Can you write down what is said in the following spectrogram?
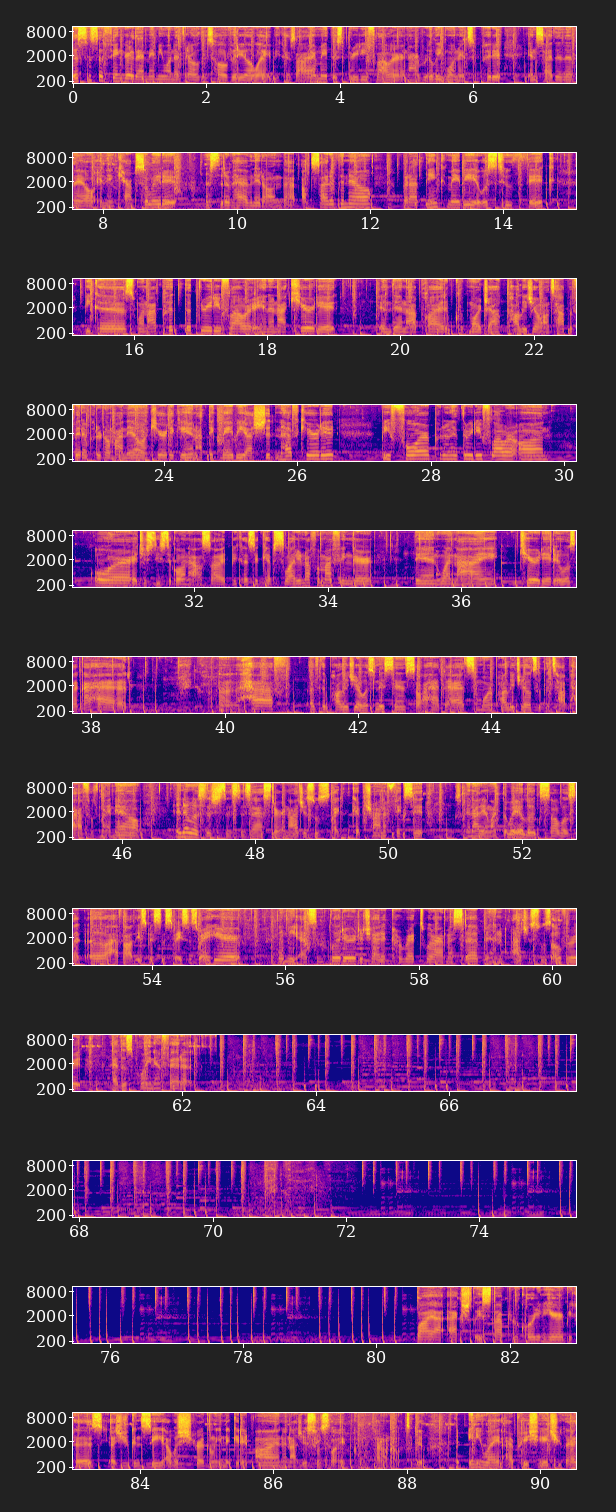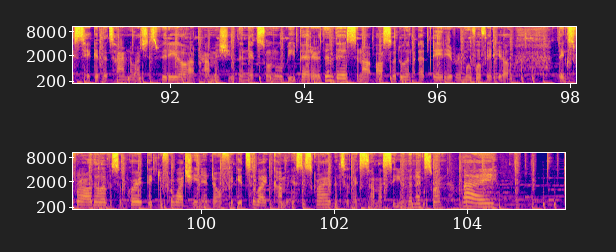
This is the finger that made me want to throw this whole video away because I made this 3D flower and I really wanted to put it inside of the nail and encapsulate it instead of having it on the outside of the nail. But I think maybe it was too thick because when I put the 3D flower in and I cured it and then I applied more gel, poly gel on top of it and put it on my nail and cured again I think maybe I shouldn't have cured it before putting the 3D flower on or it just needs to go on the outside because it kept sliding off of my finger. Then when I cured it it was like I had uh, half of the polygel was missing so I had to add some more polygel to the top half of my nail and it was just this disaster and I just was like kept trying to fix it and I didn't like the way it looks so I was like oh I have all these missing spaces right here. Let me add some glitter to try to correct where I messed up and I just was over it at this point and fed up why I actually stopped recording here because as you can see I was struggling to get it on and I just was like I don't know what to do. But anyway I appreciate you guys taking the time to watch this video. I promise you the next one will be better than this and I'll also do an updated removal video. Thanks for all the love and support. Thank you for watching and don't forget to like comment and subscribe. Until next time I'll see you in the next one. Bye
